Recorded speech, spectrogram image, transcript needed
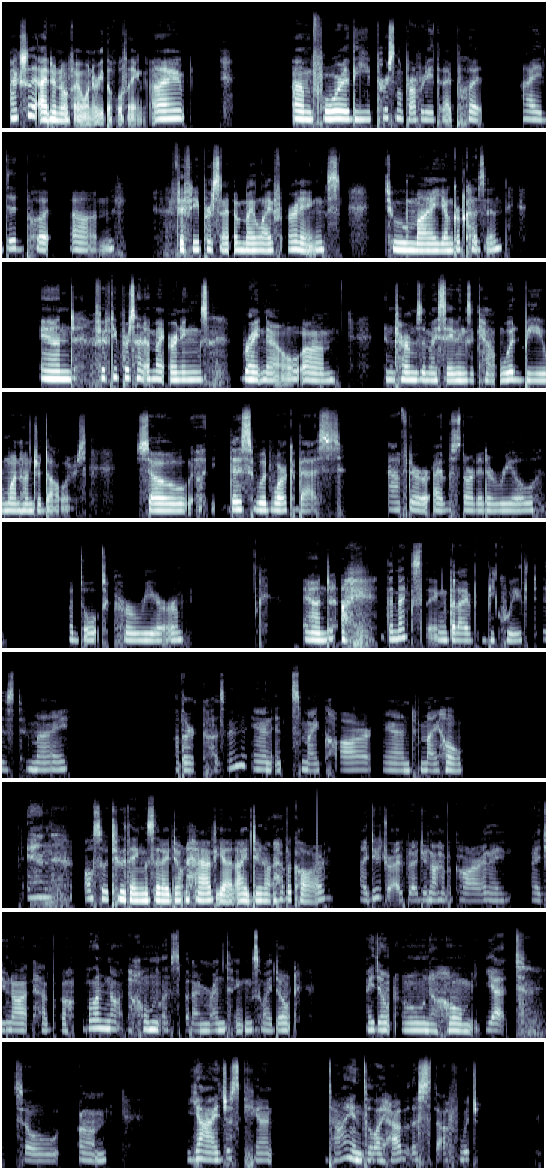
actually, I don't know if I want to read the whole thing. I um, for the personal property that I put, I did put um 50% of my life earnings to my younger cousin. And 50% of my earnings right now, um, in terms of my savings account, would be $100. So this would work best after I've started a real adult career and I, the next thing that I've bequeathed is to my other cousin, and it's my car and my home. And also, two things that I don't have yet I do not have a car. I do drive, but I do not have a car, and I, I do not have a. Well, I'm not homeless, but I'm renting, so I don't. I don't own a home yet. So, um, yeah, I just can't die until I have this stuff, which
